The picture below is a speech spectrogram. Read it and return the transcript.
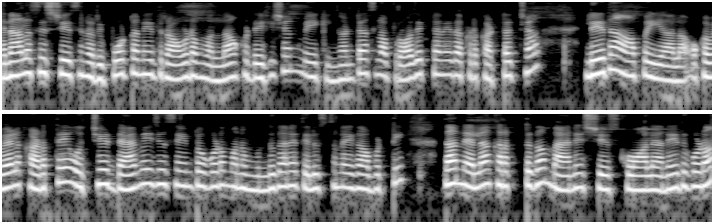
అనాలసిస్ చేసిన రిపోర్ట్ అనేది రావడం వల్ల ఒక డెసిషన్ మేకింగ్ అంటే అసలు ఆ ప్రాజెక్ట్ అనేది అక్కడ కట్టచ్చా? లేదా ఆపేయాలా? ఒకవేళ కడితే వచ్చే డ్యామేజెస్ ఏంటో కూడా మనం ముందుగానే తెలుస్తున్నాయి కాబట్టి దాన్ని ఎలా కరెక్ట్గా మేనేజ్ చేసుకోవాలి అనేది కూడా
